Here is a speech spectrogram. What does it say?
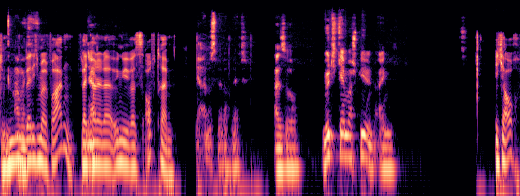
Hm, Aber- Werde ich mal fragen. Vielleicht Ja. kann er da irgendwie was auftreiben. Ja, das wäre doch nett. Also, würde ich gerne mal spielen eigentlich. Ich auch.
